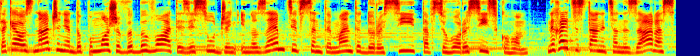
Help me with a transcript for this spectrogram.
таке означення допоможе вибивати зі суджень іноземців сентименти до Росії та всього російського. Нехай це станеться не зараз,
